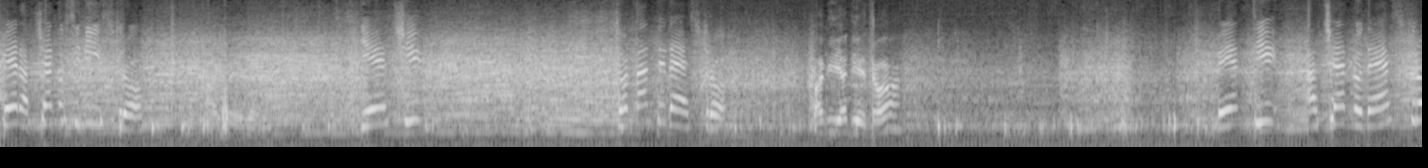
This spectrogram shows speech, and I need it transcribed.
per accenno sinistro. vai Fede, 10, tornante destro. va via dietro, eh? 20, accenno destro,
